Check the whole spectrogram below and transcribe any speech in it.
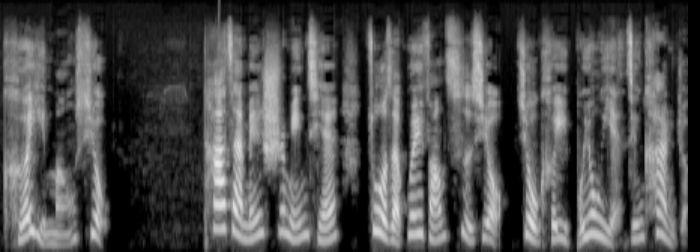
可以盲绣。她在没失明前，坐在闺房刺绣，就可以不用眼睛看着，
